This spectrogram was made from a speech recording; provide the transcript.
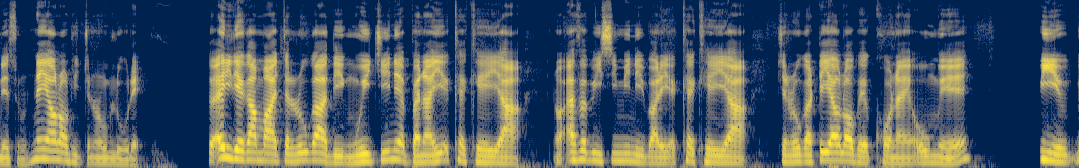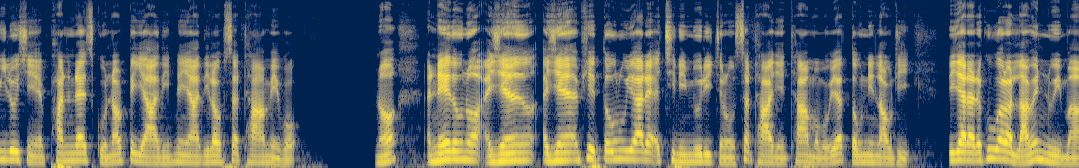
နဲ့ဆိုတော့2ယောက်လောက်ထိကျွန်တော်တို့လိုတယ်ဆိုတော့အဲ့ဒီတဲကမှကျွန်တော်တို့ကဒီငွေကြီးနဲ့ဗန်နာရေးအခက်ခဲရနော် FFP စီးမီနေပါတွေအခက်ခဲရကျွန်တော်တို့ကတစ်ယောက်လောက်ပဲခေါ်နိုင်အောင်မယ်ပြီးရင်ပြီးလို့ရှိရင် Fernandes ကိုနောက်100ဒီ200ဒီလောက်ဆက်ထားမယ်ပေါ့နော်အနည်းဆုံးတော့အရန်အရန်အဖြစ်သုံးလို့ရတဲ့အခြေအနေမျိုးတွေကျွန်တော်ဆက်ထားခြင်းထားမှာပေါ့ဗျာ3နှစ်လောက်ထိတေချာတာတစ်ခုကတော့လာမယ့်ຫນွေမှာ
